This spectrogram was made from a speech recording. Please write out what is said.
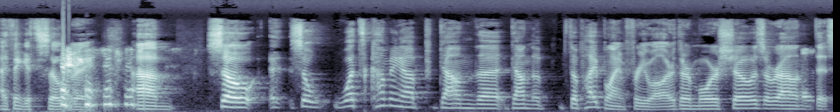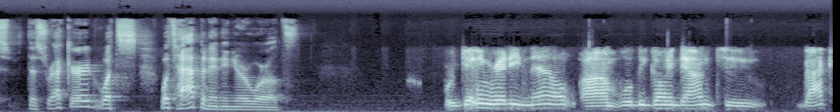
I think it's so great. Um, so, so what's coming up down the down the, the pipeline for you all? Are there more shows around this this record? What's what's happening in your worlds? We're getting ready now. Um, we'll be going down to back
